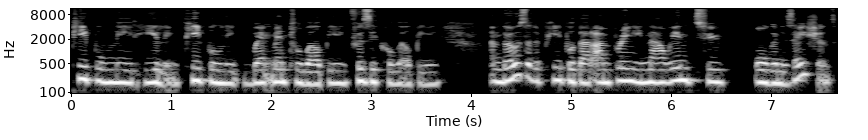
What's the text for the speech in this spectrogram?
people need healing people need mental well-being physical well-being and those are the people that I'm bringing now into organizations.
